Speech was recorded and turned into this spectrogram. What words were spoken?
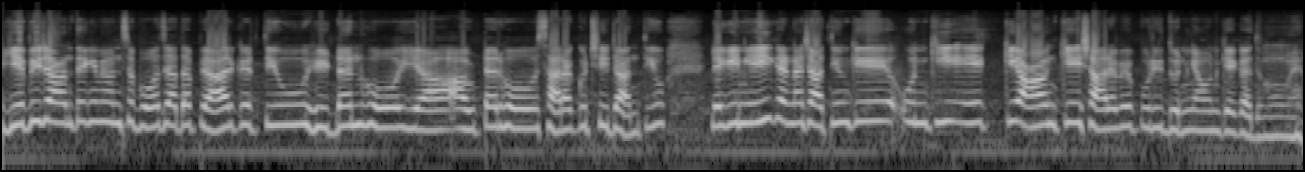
ये भी जानते हैं कि मैं उनसे बहुत ज़्यादा प्यार करती हूँ हिडन हो या आउटर हो, सारा कुछ ही जानती हूँ। लेकिन यही करना चाहती हूँ कि उनकी एक के आँख के इशारे पे पूरी दुनिया उनके कदमों में।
